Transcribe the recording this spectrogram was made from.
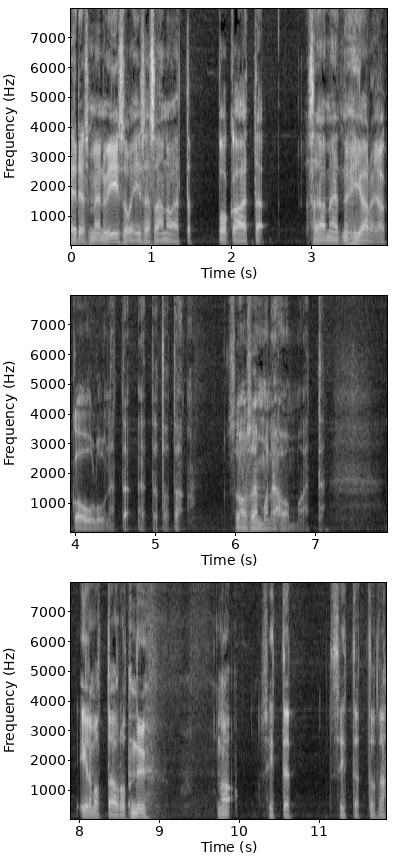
edes meidän isoisä sanoi, että poka, että sä menet nyt hierojakouluun, että, että tota, se on semmoinen homma, että ilmoittaudut nyt. No sitten, sitten tota,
